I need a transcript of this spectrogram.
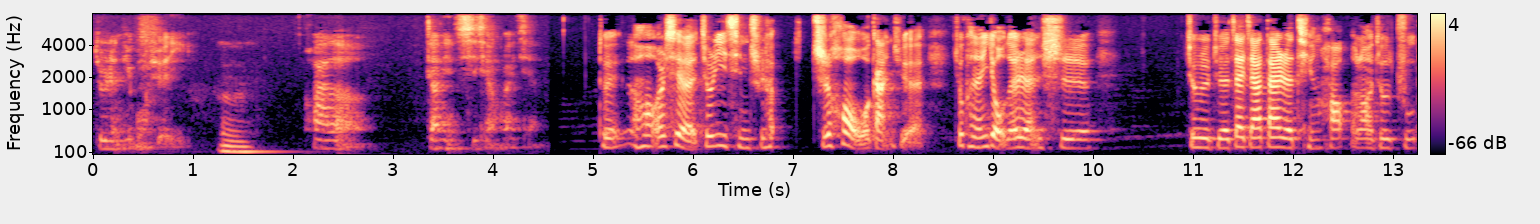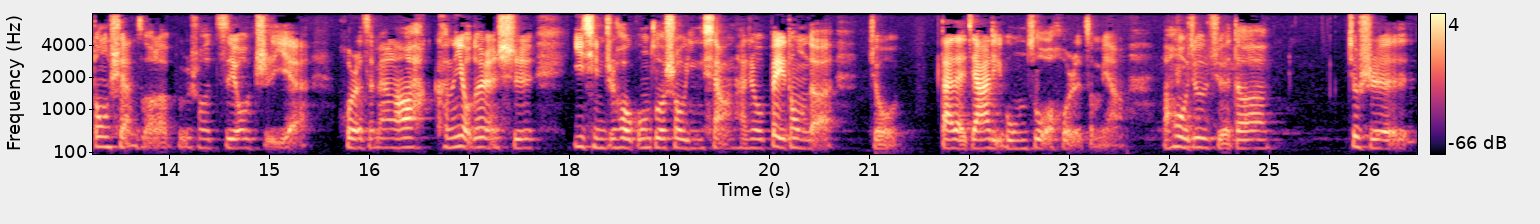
就人体工学椅，嗯，花了将近七千块钱。对，然后而且就是疫情之后之后，我感觉就可能有的人是，就是觉得在家待着挺好的，然后就主动选择了，比如说自由职业或者怎么样，然后可能有的人是疫情之后工作受影响，他就被动的就待在家里工作或者怎么样，然后我就觉得就是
